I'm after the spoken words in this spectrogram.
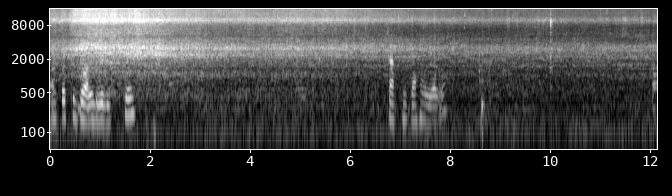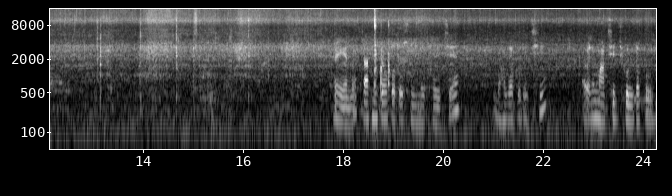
অল্প একটু জল দিয়ে দিচ্ছি। চাটনিটা হয়ে যাবে। হয়ে গেল। চাটনিটাও কত সুন্দর হয়েছে। ভাজা করেছি। এবারে মাছের ঝোলটা করব।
